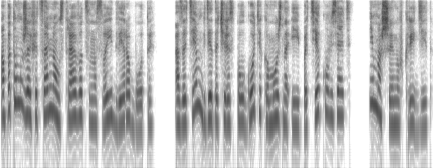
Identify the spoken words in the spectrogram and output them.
а потом уже официально устраиваться на свои две работы. А затем где-то через полгодика можно и ипотеку взять, и машину в кредит.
